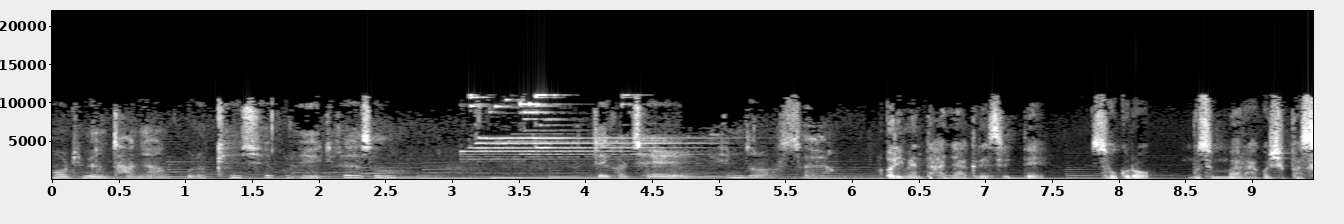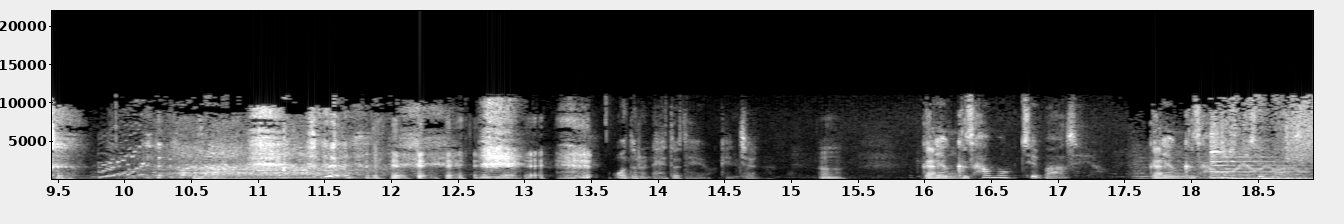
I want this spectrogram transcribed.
어리면 다냐고 이렇게 식으로 얘기를 해서 그때가 제일 힘들었어요. 어리면 다냐 그랬을 때 속으로 무슨 말 하고 싶었어요? 오늘은 해도 돼요. 괜찮아. 어. 그러니까 그냥 그, 사먹지 마세요. 그러니까 그냥 그, 사먹지 마세요.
